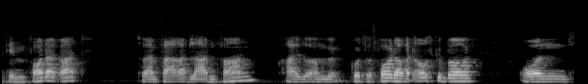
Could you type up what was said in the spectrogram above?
mit dem Vorderrad zu einem Fahrradladen fahren. Also haben wir kurz das Vorderrad ausgebaut und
